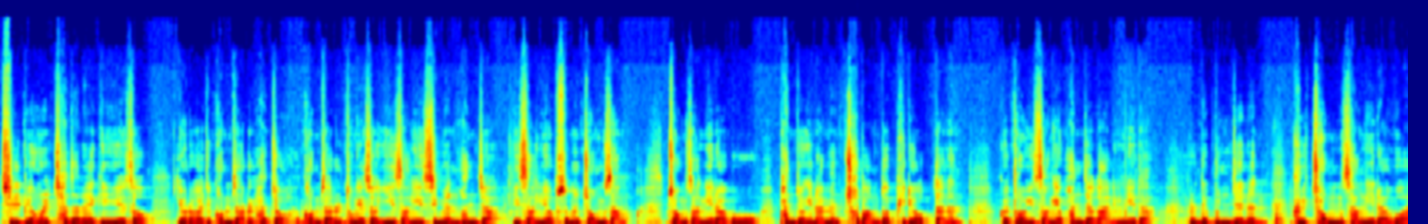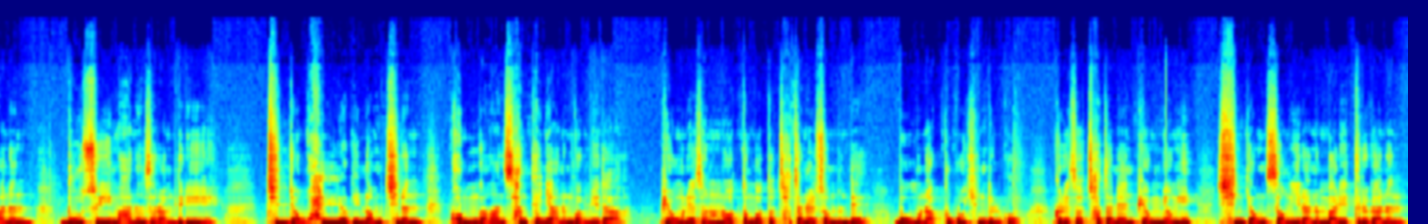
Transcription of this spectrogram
질병을 찾아내기 위해서 여러 가지 검사를 하죠. 검사를 통해서 이상이 있으면 환자, 이상이 없으면 정상, 정상이라고 판정이 나면 처방도 필요 없다는 그 더 이상의 환자가 아닙니다. 그런데 문제는 그 정상이라고 하는 무수히 많은 사람들이 진정 활력이 넘치는 건강한 상태냐는 겁니다. 병원에서는 어떤 것도 찾아낼 수 없는데 몸은 아프고 힘들고 그래서 찾아낸 병명이 신경성이라는 말이 들어가는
